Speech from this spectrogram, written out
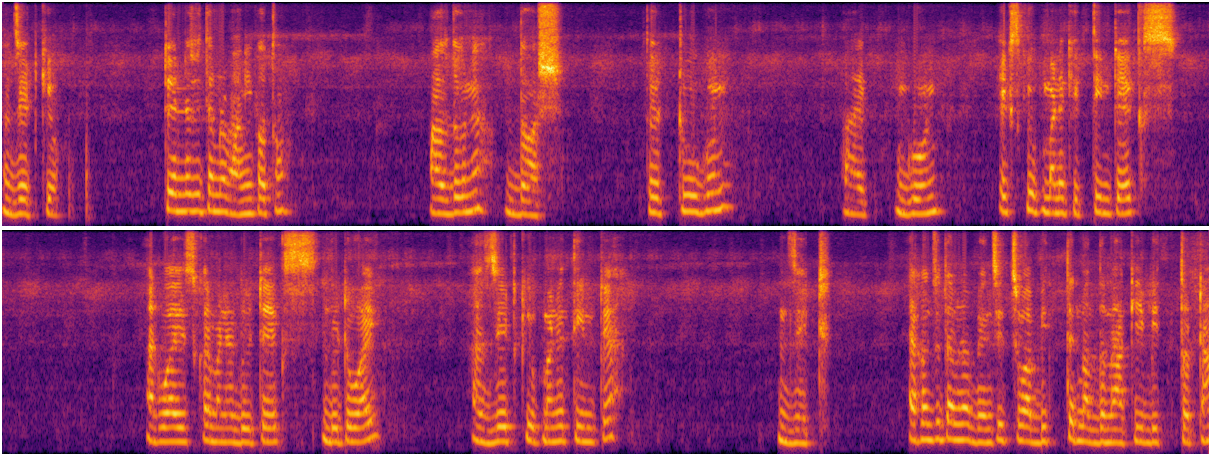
Z cube টেনে যদি আমরা ভাঙি কত? পাঁচ দুগুণে দশ। তো টু গুণ ফাইভ গুণ এক্স কিউব মানে কি? তিনটে এক্স। আর ওয়াই স্কোয়ার মানে দুইটা এক্স, দুটো ওয়াই। আর জেড কিউব মানে তিনটে জেড। এখন যদি আমরা বেঞ্চিত্র বা বৃত্তের মাধ্যমে আঁকি বৃত্তটা,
